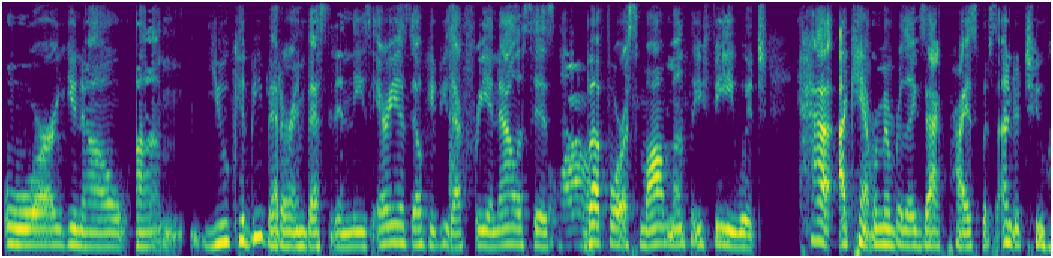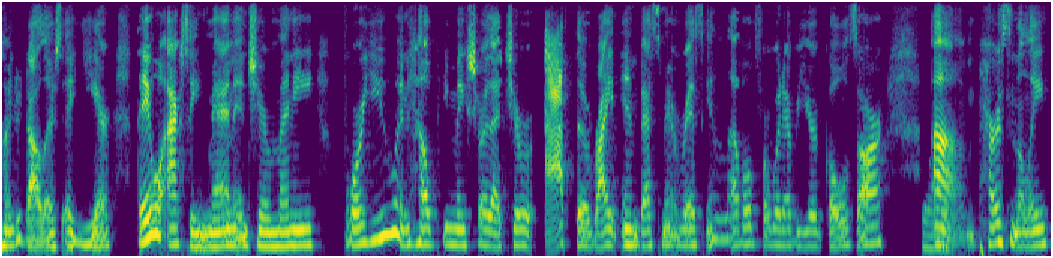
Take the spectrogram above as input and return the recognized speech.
or you know um, you could be better invested in these areas they'll give you that free analysis oh, wow. but for a small monthly fee which ha- i can't remember the exact price but it's under $200 a year they will actually manage your money for you and help you make sure that you're at the right investment risk and level for whatever your goals are wow. um, personally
